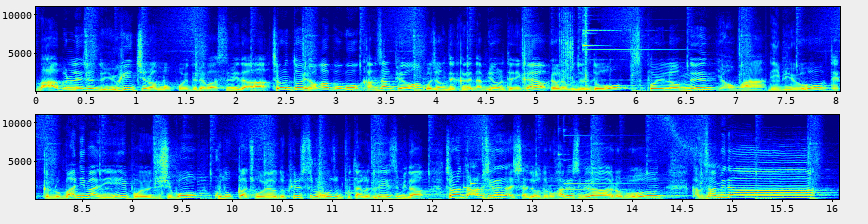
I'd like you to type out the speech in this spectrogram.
마블 레전드 6인치로 한번 보여드려봤습니다. 저는 또 영화 보고 감상평 고정 댓글에 남겨놓을 테니까요. 여러분들도 스포일러 없는 영화 리뷰 댓글로 많이 많이 보여주시고 구독과 좋아요도 필수로 좀 부탁을 드리겠습니다. 저는 다음 시간에 다시 찾아오도록 하겠습니다. 여러분 감사합니다.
